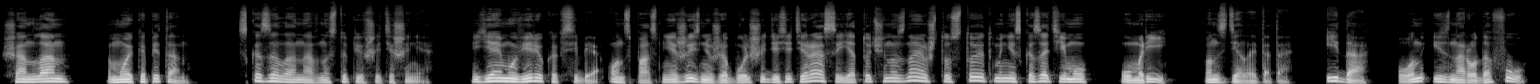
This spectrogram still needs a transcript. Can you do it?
«Шанлан – мой капитан», – сказала она в наступившей тишине. Я ему верю как себе. Он спас мне жизнь уже больше десяти раз, и я точно знаю, что стоит мне сказать ему «умри», он сделает это. И да, он из народа Фу.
